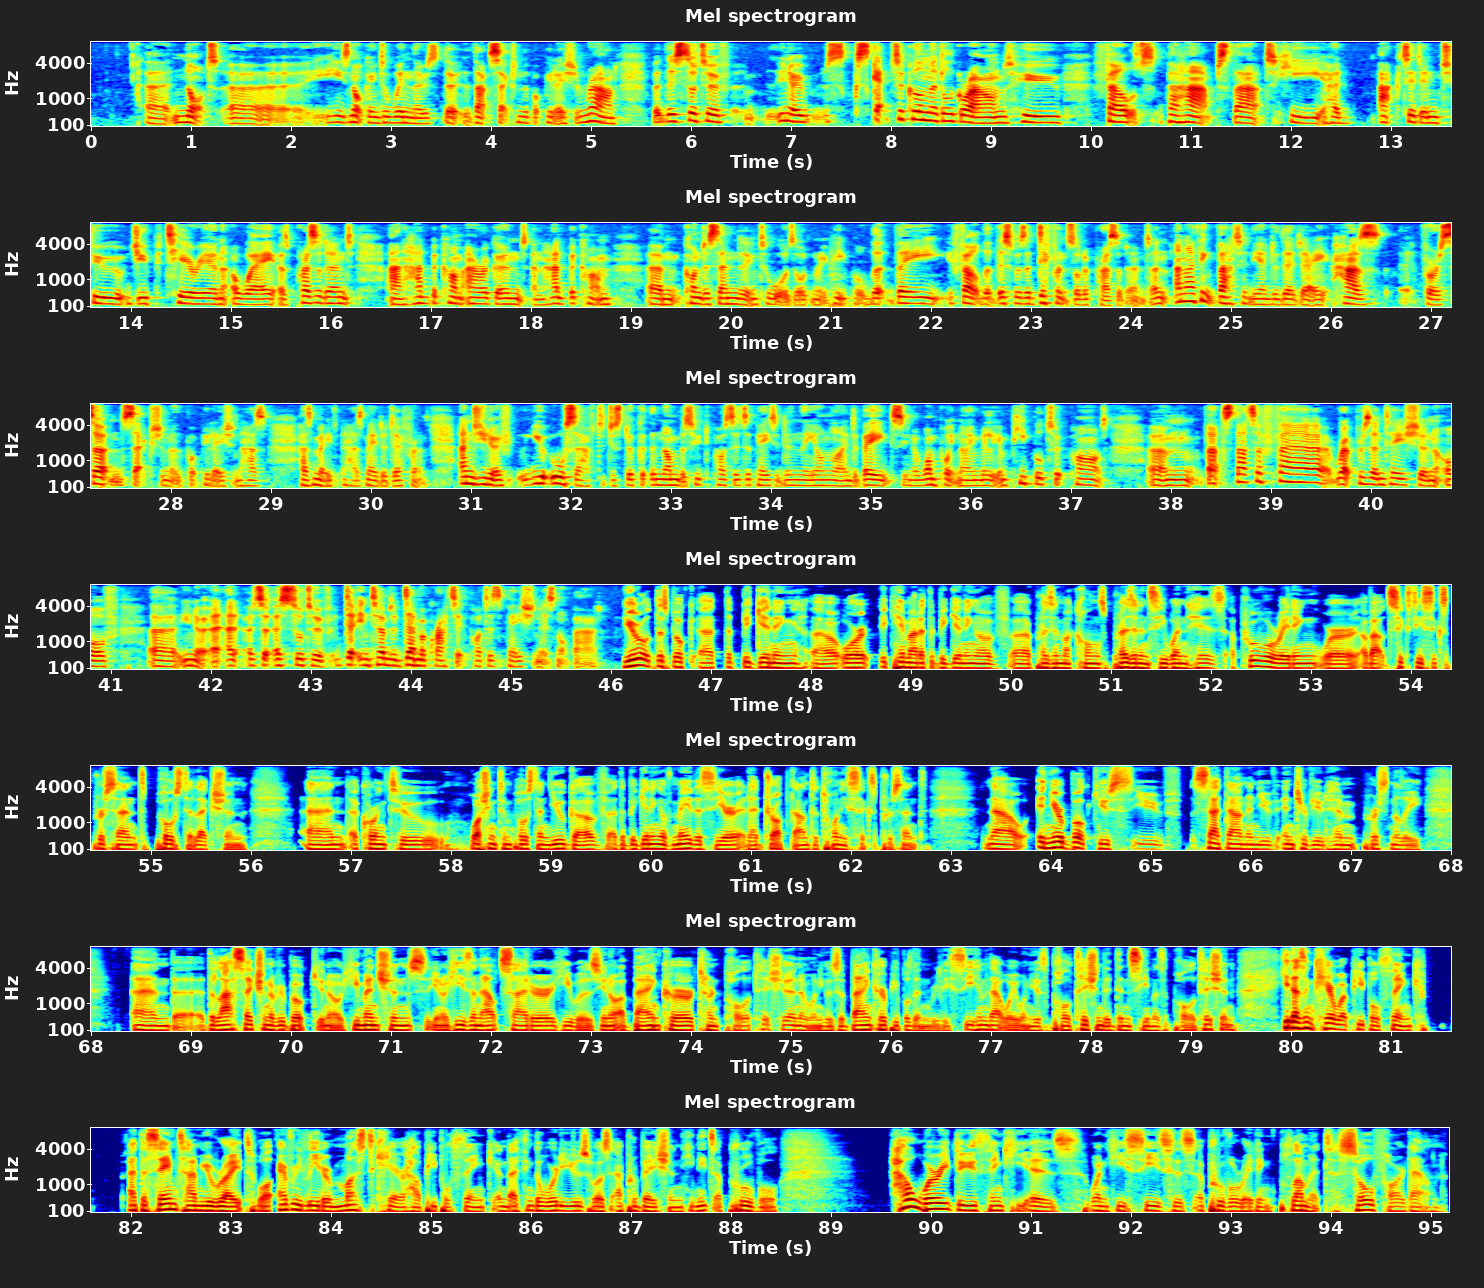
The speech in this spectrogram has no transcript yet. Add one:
uh, not uh, he's not going to win those the, that section of the population round. But this sort of you know skeptical middle ground who felt perhaps that he had acted in too Jupiterian a way as president and had become arrogant and had become um, condescending towards ordinary people, that they felt that this was a different sort of president. And, and I think that, in the end of the day, has, for a certain section of the population, has, has, made, has made a difference. And, you know, if, you also have to just look at the numbers who participated in the online debates. You know, 1.9 million people took part. Um, that's, that's a fair representation of, uh, you know, a, a, a sort of, in terms of democratic participation, it's not bad. You wrote this book at the beginning, uh, or it came out at the beginning of uh, President Macron's presidency when his approval rating were about 66% post election. And according to Washington Post and YouGov, at the beginning of May this year, it had dropped down to 26%. Now, in your book, you, you've sat down and you've interviewed him personally. And uh, the last section of your book, you know, he mentions, you know, he's an outsider. He was, you know, a banker turned politician. And when he was a banker, people didn't really see him that way. When he was a politician, they didn't see him as a politician. He doesn't care what people think. At the same time, you write, well, every leader must care how people think. And I think the word you used was approbation. He needs approval. How worried do you think he is when he sees his approval rating plummet so far down?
